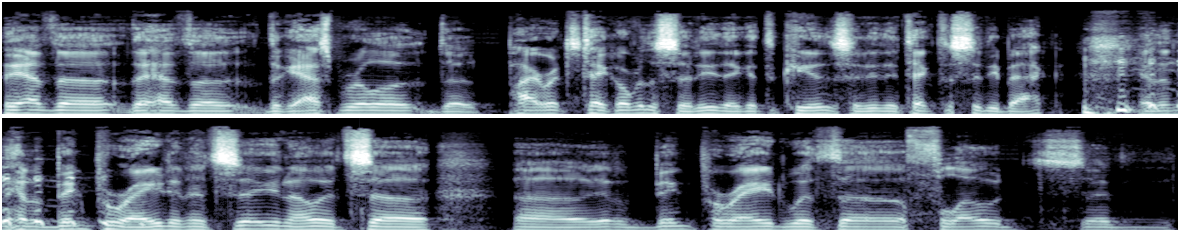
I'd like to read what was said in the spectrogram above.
they have the they have the the Gasparilla. The pirates take over the city. They get the key to the city. They take the city back, and then they have a big parade. And it's uh, you know it's uh, uh, they have a big parade with uh, floats and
